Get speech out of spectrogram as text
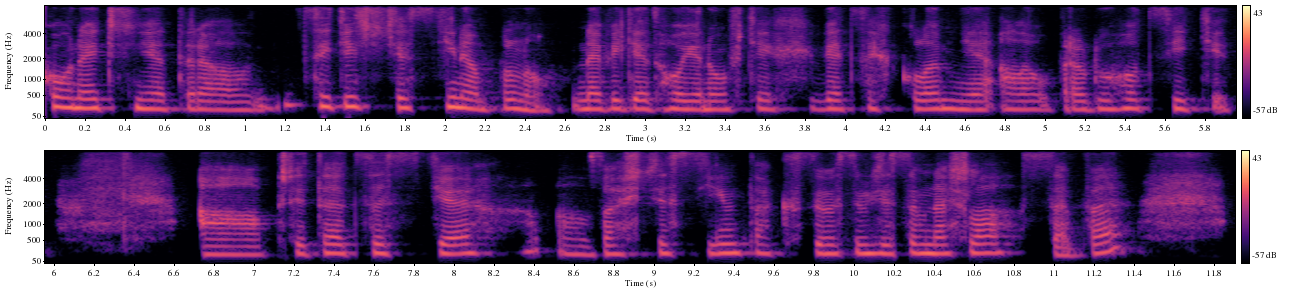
konečně teda cítit štěstí naplno. Nevidět ho jenom v těch věcech kolem mě, ale opravdu ho cítit. A při té cestě za štěstím, tak si myslím, že jsem našla sebe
